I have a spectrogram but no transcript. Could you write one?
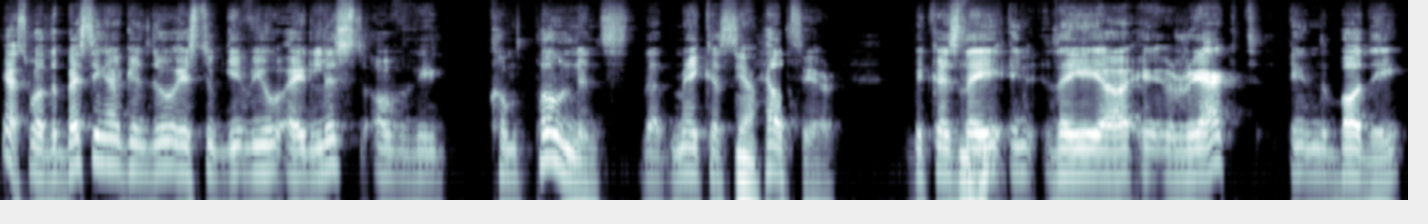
Yes, well, the best thing I can do is to give you a list of the components that make us Yeah. healthier, because they in, they uh, react in the body.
